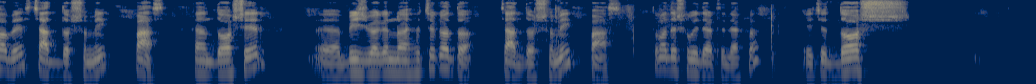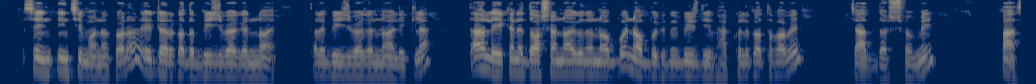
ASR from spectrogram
হবে চার দশমিক পাঁচ, কারণ দশের বিশ ভাগের নয় হচ্ছে কত? চার দশমিক পাঁচ। তোমাদের সুবিধার্থে দেখো, এই যে দশ ইঞ্চি মনে করো, এটার কত? বিশ ভাগের নয়। তাহলে বিশ ভাগের নয় লিখলা তাহলে এখানে দশ আর নয় গুণ নব্বই নব্বইকে তুমি বিশ দিয়ে ভাগ করলে কত পাবে? চার দশমিক পাঁচ।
